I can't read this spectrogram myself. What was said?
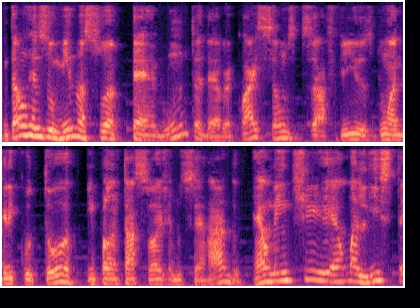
Então, resumindo a sua pergunta, Débora, quais são os desafios de um agricultor implantar soja no Cerrado? Realmente é uma lista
